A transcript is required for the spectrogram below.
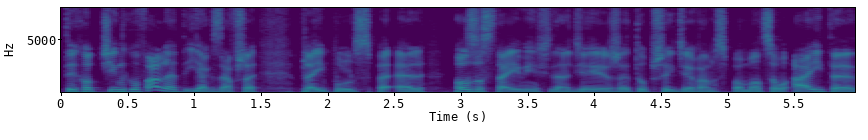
tych odcinków, ale jak zawsze playpuls.pl pozostaje mieć nadzieję, że tu przyjdzie Wam z pomocą, a i te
